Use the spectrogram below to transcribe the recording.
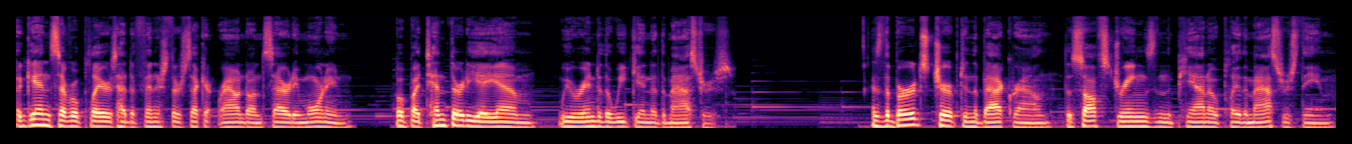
Again, several players had to finish their second round on Saturday morning, but by 10:30 a.m., we were into the weekend at the Masters. As the birds chirped in the background, the soft strings and the piano play the Masters theme.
